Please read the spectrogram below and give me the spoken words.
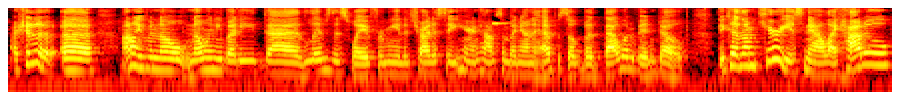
I should have. Uh, I don't even know know anybody that lives this way for me to try to sit here and have somebody on an episode, but that would have been dope because I'm curious now. Like, how do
